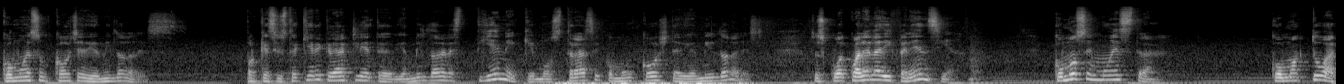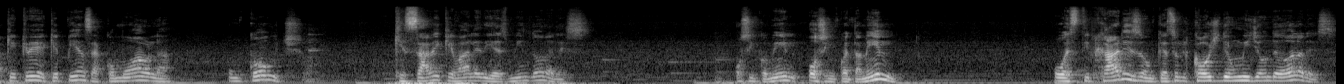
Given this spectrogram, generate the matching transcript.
¿Cómo es un coach de 10 mil dólares? Porque si usted quiere crear cliente de 10 mil dólares, tiene que mostrarse como un coach de 10 mil dólares. Entonces, ¿cuál, ¿cuál es la diferencia? ¿Cómo se muestra cómo actúa, qué cree, qué piensa, cómo habla un coach que sabe que vale 10 mil dólares, o 5 mil, o 50 mil, o Steve Harrison, que es el coach de un millón de dólares.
